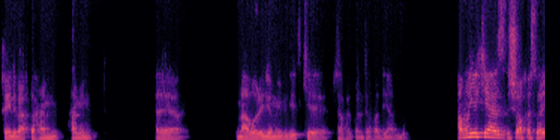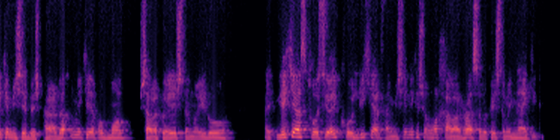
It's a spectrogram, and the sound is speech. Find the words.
خیلی وقتا هم همین مواردی رو می‌بینید که تفکر انتقادی هم بود. اما یکی از شاخصهایی که میشه بهش پرداخت اینه که خب ما شبکه های اجتماعی رو یکی از توصیه های کلی که از همیشه اینه که شما خبرها از شبکه اجتماعی نگیرید.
